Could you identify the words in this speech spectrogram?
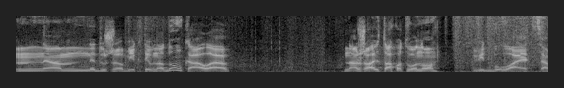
м, ем, не дуже об'єктивна думка, але На жаль, так от воно відбувається.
